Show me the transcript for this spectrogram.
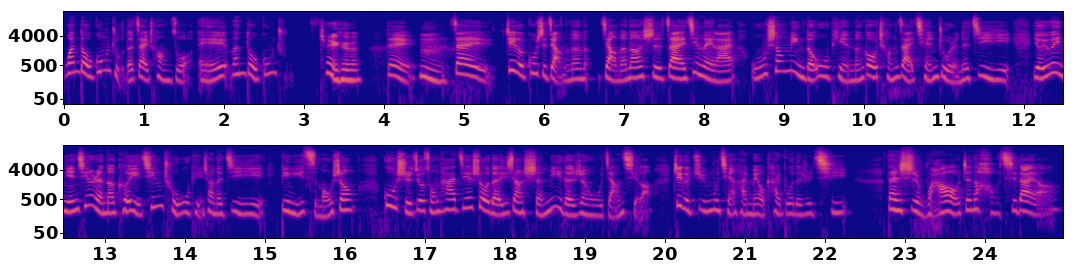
豌豆公主的再创作。哎，豌豆公主，这个，对，嗯，在这个故事讲的呢，讲的呢是在近未来，无生命的物品能够承载前主人的记忆。有一位年轻人呢，可以清除物品上的记忆，并以此谋生。故事就从他接受的一项神秘的任务讲起了。这个剧目前还没有开播的日期，但是哇哦，真的好期待啊！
